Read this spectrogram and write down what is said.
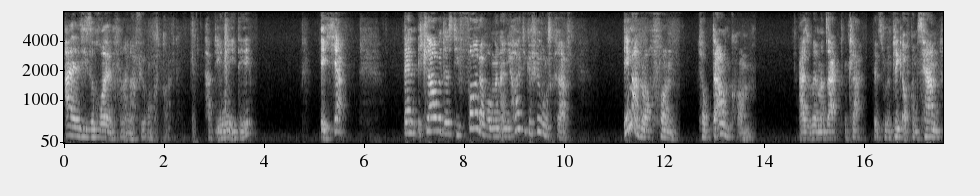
all diese Rollen von einer Führungskraft? Habt ihr eine Idee? Ich ja. Denn ich glaube, dass die Forderungen an die heutige Führungskraft immer noch von Top-Down kommen. Also wenn man sagt, klar, jetzt mit Blick auf Konzern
